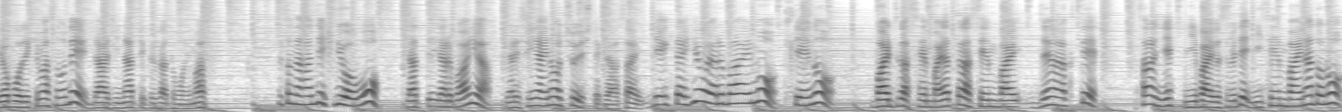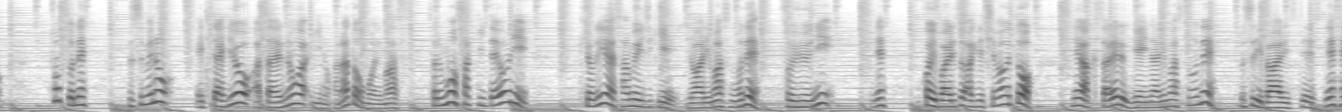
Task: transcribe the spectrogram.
予防できますので大事になってくるかと思いますでそんな感じで肥料をやってやる場合にはやりすぎないのを注意してください。で液体肥料をやる場合も規定の倍率が1000倍だったら1000倍ではなくてさらにね2倍薄めて2000倍などのちょっとね薄めの液体肥料を与えるのがいいのかなと思います。それもさっき言ったように基本的には寒い時期弱りますのでそういうふうにね濃い倍率を上げてしまうと根が腐れる原因になりますので薄い倍率でですね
